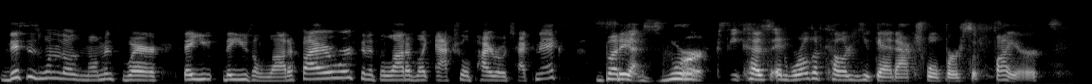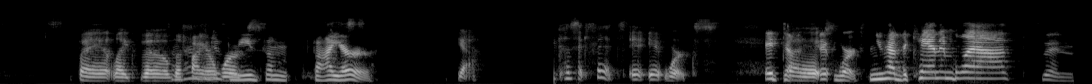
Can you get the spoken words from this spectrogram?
this is one of those moments where they they use a lot of fireworks and it's a lot of like actual pyrotechnics, but it Yes. works. Because in World of Color you get actual bursts of fire. But like the the Sometimes you just fireworks need some fire. Yeah, because it fits. It it works. It does. But- It works. And you have the cannon blasts and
